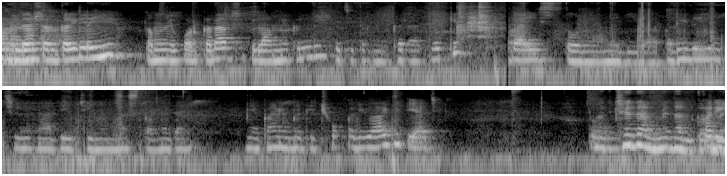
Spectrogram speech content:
અમે દર્શન કરી લઈએ. તમને પણ કરાવશે. પેલા અમે કરી લઈએ પછી તમને કરાવીએ ઓકે? ગાઈસ તો અમે દીવા કરી રહ્યા છીએ. મહાદેવજીને મસ્ત મજાની. ત્યાં ઘણી બધી છોકરીઓ આવી ત્યાં છે. તો છેદન મેદાન કરી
